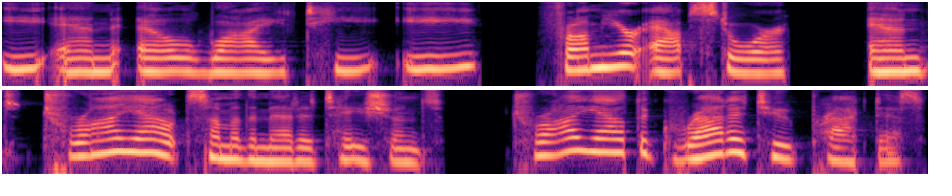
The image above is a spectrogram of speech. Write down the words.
E N L Y T E, from your app store and try out some of the meditations. Try out the gratitude practice.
